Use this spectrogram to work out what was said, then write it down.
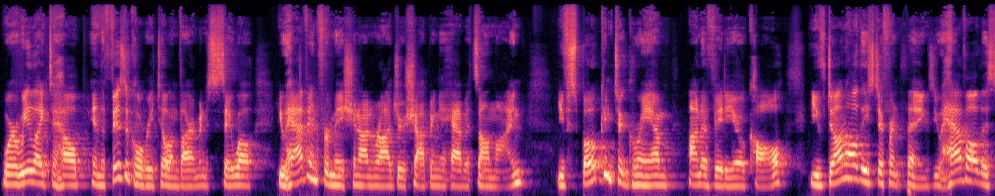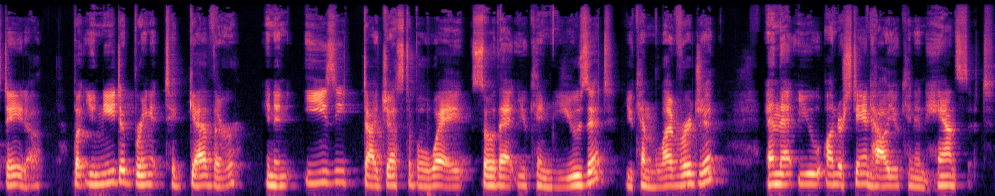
where we like to help in the physical retail environment is to say, well, you have information on Roger's shopping habits online. You've spoken to Graeme on a video call. You've done all these different things. You have all this data, but you need to bring it together in an easy, digestible way so that you can use it, you can leverage it, and that you understand how you can enhance it.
